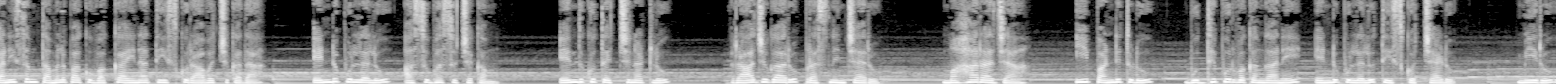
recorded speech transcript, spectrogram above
కనీసం తమలపాకు వక్క అయినా తీసుకురావచ్చు కదా. ఎండుపుల్లలు అశుభసూచకం. ఎందుకు తెచ్చినట్లు? రాజుగారు ప్రశ్నించారు. మహారాజా ఈ పండితుడు బుద్ధిపూర్వకంగానే ఎండుపుల్లలు తీసుకొచ్చాడు. మీరు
